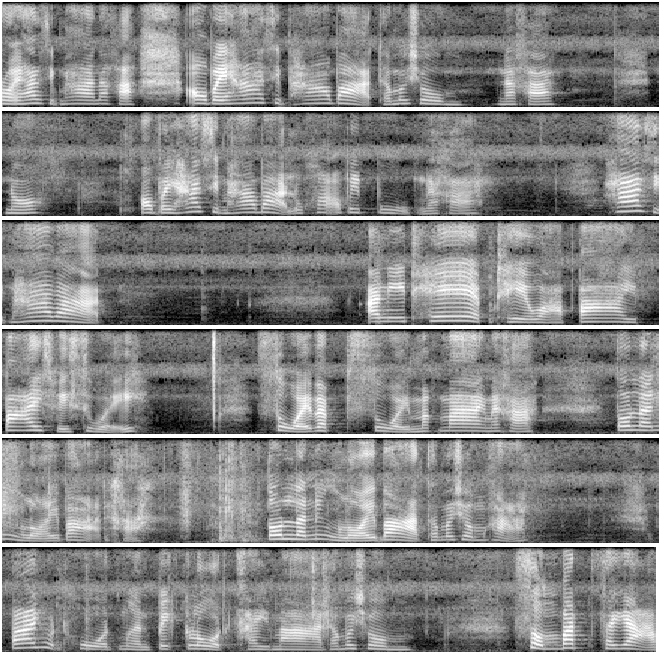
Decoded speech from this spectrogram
ร้อยห้าสิบห้านะคะ เอาไปห้าสิบห้าบาทท่านผู้ชมนะคะเนาะเอาไปห้าสิบห้าบาท ลูกค้าเอาไปปลูกนะคะห้าสิบห้าบาท อันนี้เทพเทวาป้าย ป้ายสวยๆ สวยแบบสวยมากๆนะคะ ต้นละหนึ่งร้อยบาทค่ะ ต้นละหนึ่งร้อยบาทท่านผู้ชมค่ะ ป้ายโหดๆเหมือนไปโกรธใครมาท่านผู้ชม สมบัติสยาม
